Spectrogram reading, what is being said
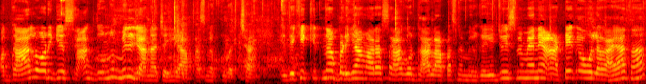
और दाल और ये साग दोनों मिल जाना चाहिए आपस में खूब अच्छा। ये देखिए, कितना बढ़िया हमारा साग और दाल आपस में मिल गई है। जो इसमें मैंने आटे का वो लगाया था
